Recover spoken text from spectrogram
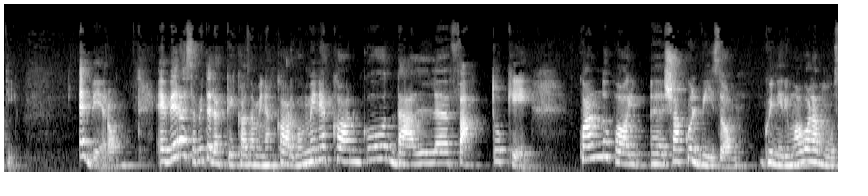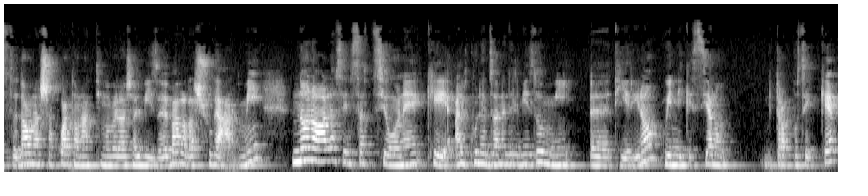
T. È vero, è vero e sapete da che cosa me ne accorgo? Me ne accorgo dal fatto che quando poi eh, sciacquo il viso, quindi rimuovo la mousse, do una sciacquata un attimo veloce al viso e vado ad asciugarmi, non ho la sensazione che alcune zone del viso mi eh, tirino, quindi che siano troppo secche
